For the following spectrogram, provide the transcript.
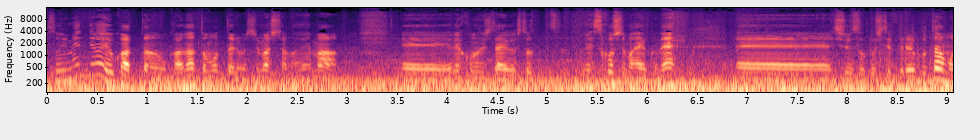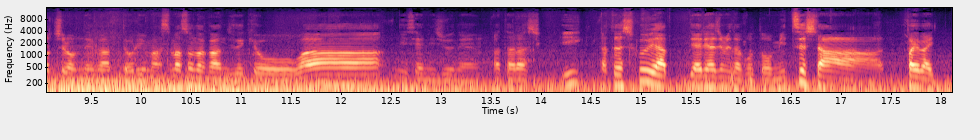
そういう面では良かったのかなと思ったりもしましたがねまあ、えー、ねこの事態が一つ、ね、少しでも早くね、えー、収束してくれることはもちろん願っております。まあそんな感じで今日は2020年新しい新しくややり始めたことを3つでした。バイバイ。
